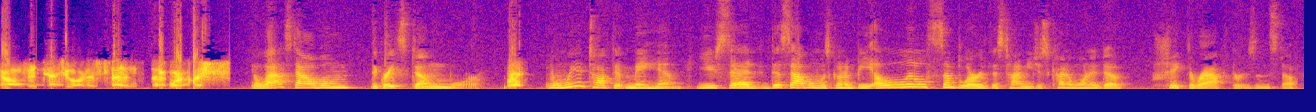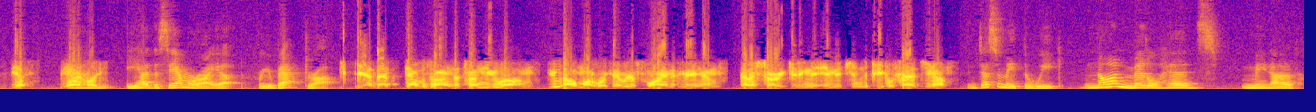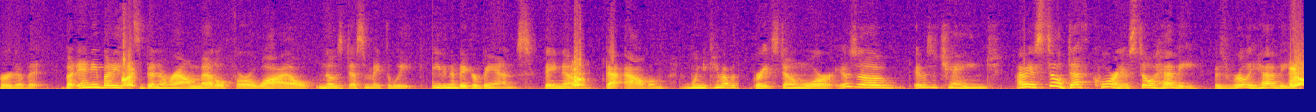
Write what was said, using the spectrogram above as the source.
talented tattoo artist that, that I work with. The last album, The Great Stone War. Right. When we had talked at Mayhem, you said this album was going to be a little simpler this time. You just kind of wanted to shake the rafters and stuff. Yep. Exactly. Um, you had the samurai up for your backdrop. yeah, that that was that's a new um new album artwork that we were flying at Mayhem. That I started getting the image into people's heads, you know. Decimate the Weak. Non metalheads may not have heard of it, but anybody that's Right. been around metal for a while knows Decimate the Weak. Even the bigger bands, they know Yeah. that album. When you came up with Great Stone War, it was a it was a change. I mean, it's still deathcore and it was still heavy. It was really heavy. Yeah.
